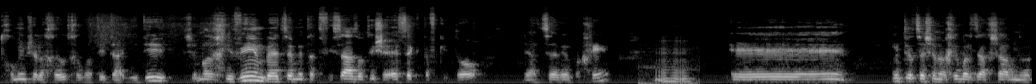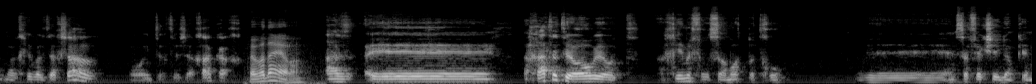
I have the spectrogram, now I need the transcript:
תחומים של אחריות חברתית תאגידית, שמרחיבים בעצם את התפיסה הזאת שעסק תפקידו לייצר רווחים. Mm-hmm. אם תרצה שנרחיב על זה עכשיו, נרחיב על זה עכשיו, או אם תרצה שאחר כך. בוודאי, ירון. אז אחת התיאוריות הכי מפורסמות בתחום, ואין ספק שהיא גם כן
